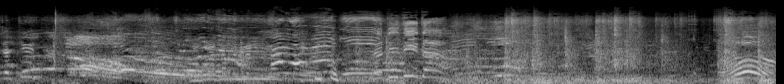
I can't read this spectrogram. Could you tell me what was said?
chachi. No puedo dejar de mirar el... ¡La tetita! ¡Oh!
